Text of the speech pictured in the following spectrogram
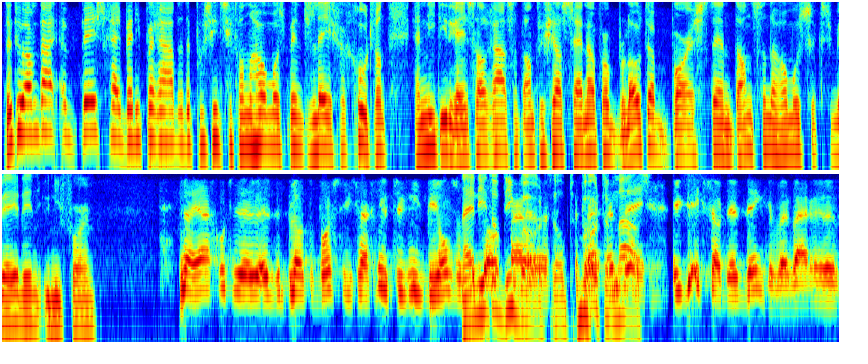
Doet u aanwezigheid bij die parade de positie van homo's binnen het leger goed? Want en niet iedereen zal razend enthousiast zijn over blote borsten... en dansende homoseksuelen in uniform. Nou ja, goed, de blote borsten die zijn natuurlijk niet bij ons op Nee, niet boot, op die maar, boot, op de boot ernaast. nee, ik, ik zou dit denken. Wij waren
